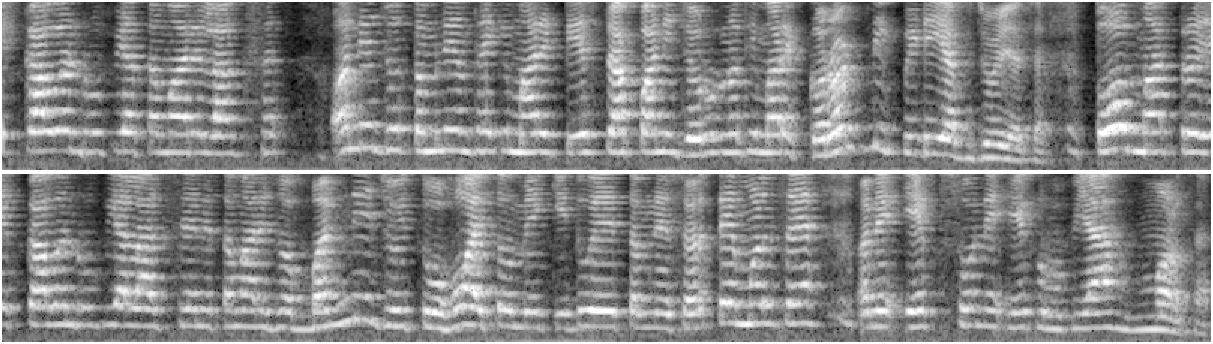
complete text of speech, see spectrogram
એકાવન રૂપિયા તમારે લાગશે. અને જો તમને એમ થાય કે મારે ટેસ્ટ આપવાની જરૂર નથી, મારે કરંટની પીડીએફ જોઈએ છે, તો માત્ર એકાવન રૂપિયા લાગશે અને તમારે જો બંને જોઈતું હોય તો મેં કીધું એ તમને શરતે મળશે અને એકસો ને એક રૂપિયા મળશે.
